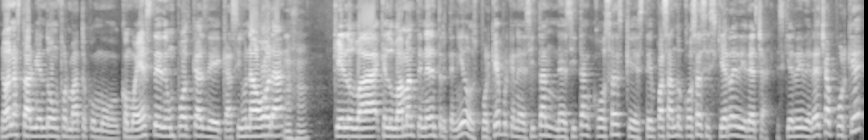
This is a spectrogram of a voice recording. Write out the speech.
no van a estar viendo un formato como, como este de un podcast de casi una hora que, los va, que los va a mantener entretenidos. ¿Por qué? Porque necesitan, necesitan cosas que estén pasando cosas izquierda y derecha. Izquierda y derecha. ¿Por qué?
